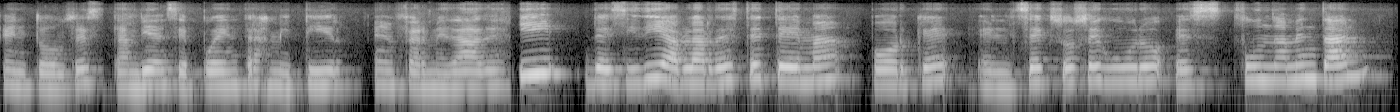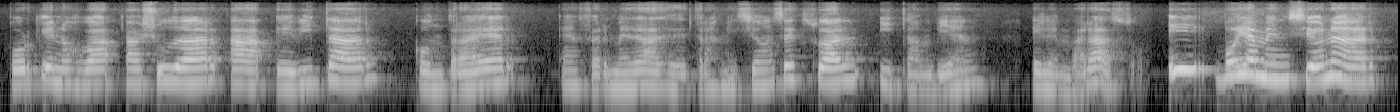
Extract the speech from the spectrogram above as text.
entonces también se pueden transmitir enfermedades. Y decidí hablar de este tema porque el sexo seguro es fundamental porque nos va a ayudar a evitar contraer enfermedades de transmisión sexual y también el embarazo. Y voy a mencionar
